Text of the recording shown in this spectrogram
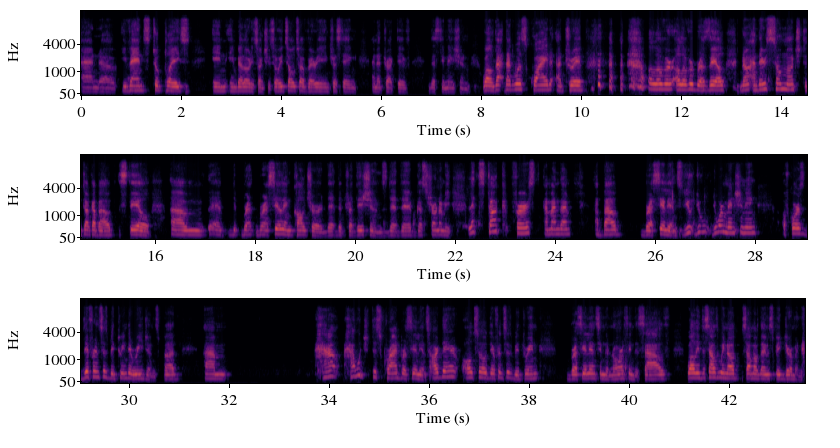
and uh, events took place in, in Belo Horizonte. So it's also a very interesting and attractive destination. Well, that, that was quite a trip all over all over Brazil. No, and there's so much to talk about still. Um, uh, the Bra Brazilian culture, the, the traditions, the, the gastronomy. Let's talk first, Amanda, about Brazilians. You, you, you were mentioning, of course, differences between the regions, but um, how how would you describe Brazilians? Are there also differences between Brazilians in the north, in the south? Well, in the south, we know some of them speak German,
